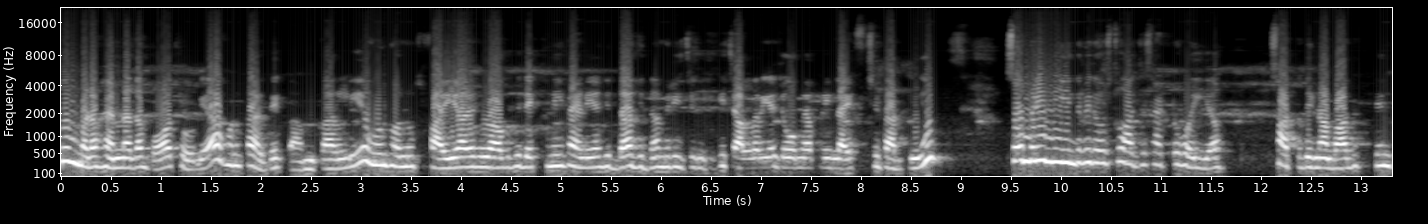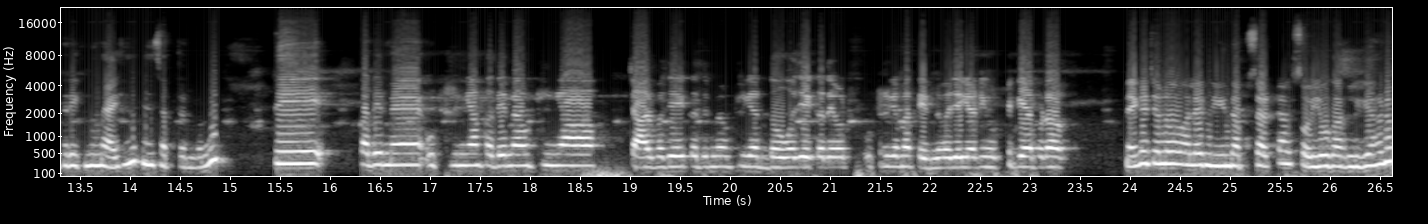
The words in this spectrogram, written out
ਹੁਣ ਬੜਾ ਫਿਰਨਾ ਤਾਂ ਬਹੁਤ ਹੋ ਗਿਆ, ਹੁਣ ਘਰ ਦੇ ਕੰਮ ਕਰ ਲਈਏ, ਹੁਣ ਤੁਹਾਨੂੰ ਸਫ਼ਾਈ ਵਾਲੇ ਵਲੌਗ ਵੀ ਦੇਖਣੇ ਪੈਣੇ ਆ, ਜਿੱਦਾਂ ਜਿੱਦਾਂ ਮੇਰੀ ਜ਼ਿੰਦਗੀ ਚੱਲ ਰਹੀ ਹੈ ਜੋ ਮੈਂ ਆਪਣੀ ਲਾਈਫ 'ਚ ਕਰਦੀ ਹਾਂ ਸੋ ਮੇਰੀ ਨੀਂਦ ਵੀ ਦੋਸਤੋ ਅੱਜ ਸੈੱਟ ਹੋਈ ਆ 7 ਦਿਨਾਂ ਬਾਅਦ 3 ਤਰੀਕ ਨੂੰ ਮੈਂ ਆਈ ਸੀ ਨਾ 3 ਸਤੰਬਰ ਨੂੰ। ਤੇ ਕਦੇ ਮੈਂ ਉੱਠ ਰਹੀ ਹਾਂ ਕਦੇ ਮੈਂ ਉੱਠ ਰਹੀ ਹਾਂ 4 ਵਜੇ, ਕਦੇ ਮੈਂ ਉੱਠ ਰਹੀ ਹਾਂ 2 ਵਜੇ, ਕਦੇ ਉੱਠ ਰਹੀ ਹਾਂ ਮੈਂ 3 ਵਜੇ, ਯਾਨੀ ਉੱਠ ਗਿਆ ਬੜਾ। ਮੈਂ ਕਿਹਾ ਚਲੋ, ਹਲੇ ਨੀਂਦ ਅਪਸੈਟ ਆ, ਸੋਈਓ ਕਰ ਲਈਏ, ਹਨਾ?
